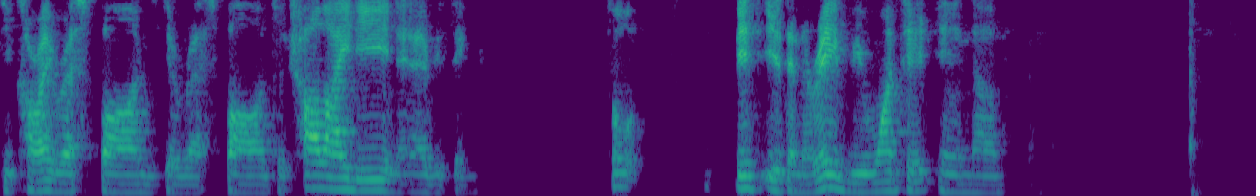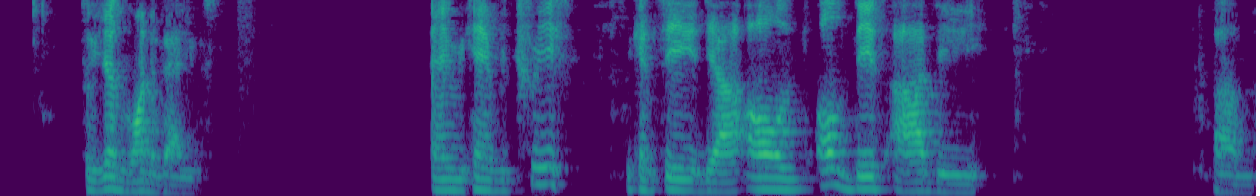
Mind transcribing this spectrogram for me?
the correct response, the response, the trial ID, and everything. So this is an array we want it in, um, so you just want the values. And we can retrieve you can see there are all all these are the um,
